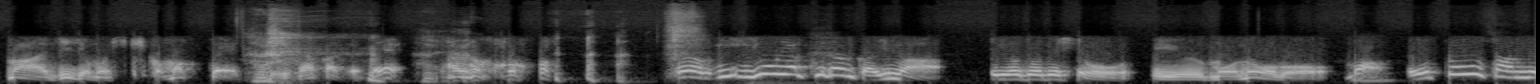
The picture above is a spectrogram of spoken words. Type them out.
まあ、次女も引きこもってっていう中でね、はい。あの ようやくなんか今「水曜どうでしょう」っていうものを、まあ、お父さんの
